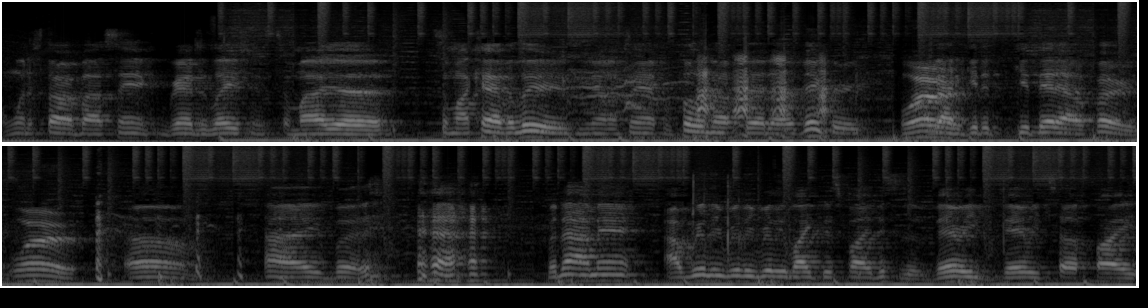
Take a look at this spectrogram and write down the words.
I want to start by saying congratulations to my uh, to my Cavaliers. You know what I'm saying for pulling off that uh, victory. Word. Got to get it, get that out first. Word. Um, all right, but but nah, man, I really, really, really like this fight. This is a very, very tough fight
